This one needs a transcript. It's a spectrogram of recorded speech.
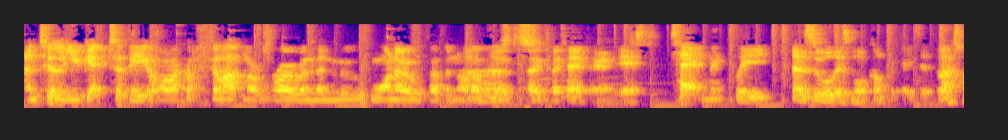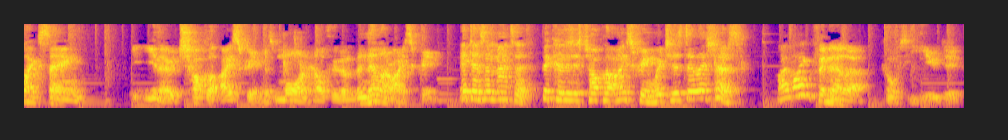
Until you get to the, oh, I've got to fill out my row and then move one over, but not Uh, others. okay, okay, yes. Technically, Azul is more complicated, but that's like saying, you know, chocolate ice cream is more unhealthy than vanilla ice cream. It doesn't matter because it's chocolate ice cream, which is delicious. I like vanilla. Of course, you do.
